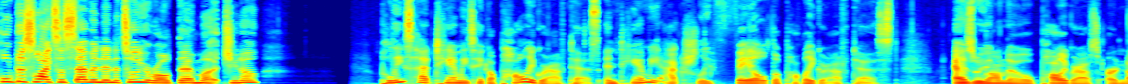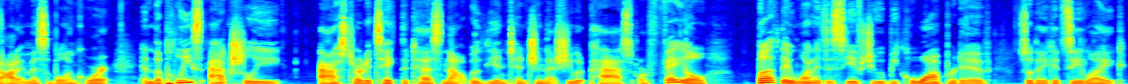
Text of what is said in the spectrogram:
Who dislikes a seven and a two year old that much, you know? Police had Tammy take a polygraph test, and Tammy actually failed the polygraph test. As we all know, polygraphs are not admissible in court, and the police actually asked her to take the test not with the intention that she would pass or fail, but they wanted to see if she would be cooperative so they could see, like,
